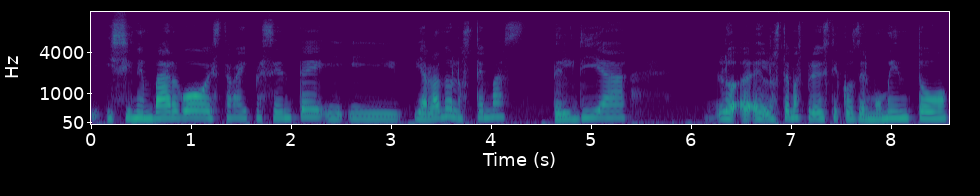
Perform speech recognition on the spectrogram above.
y, y sin embargo estaba ahí presente y, y- y hablando de los temas del día, lo- eh, los temas periodísticos del momento,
